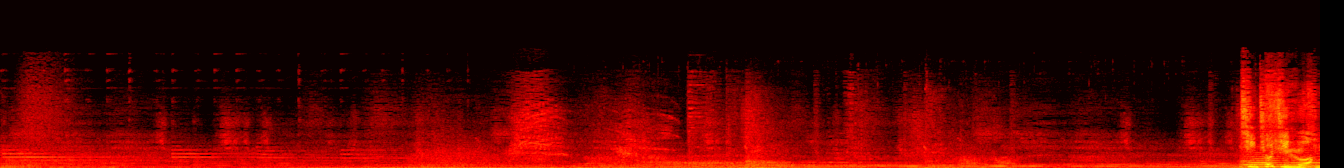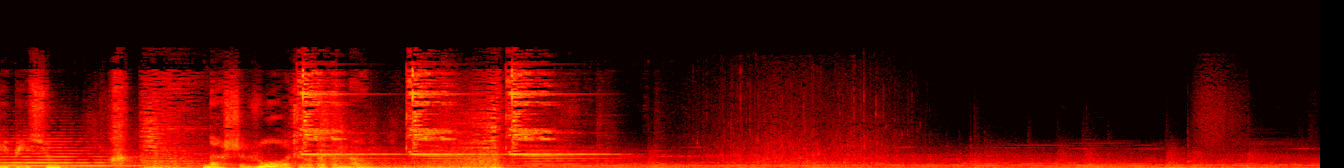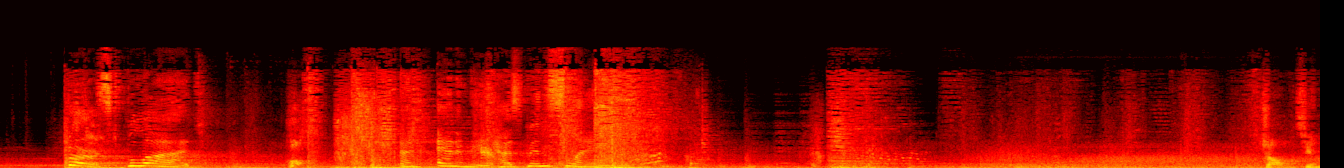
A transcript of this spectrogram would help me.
请求集趋合。吉避凶，那是弱者的本能。First blood! An enemy has been slain. 照见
